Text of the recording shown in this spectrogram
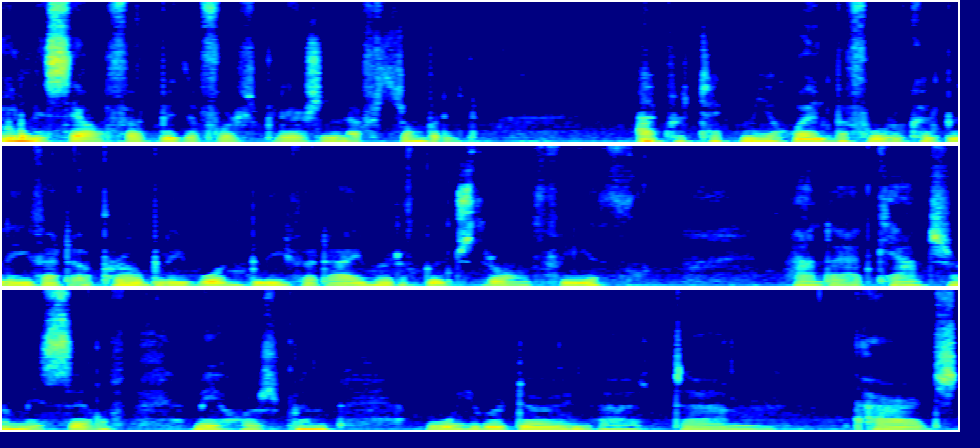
me myself, I'd be the first person if somebody. It would take me a while before I could believe it. I probably would believe it. I would have good strong faith, and I had cancer myself. My husband, we were down at um, Ards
